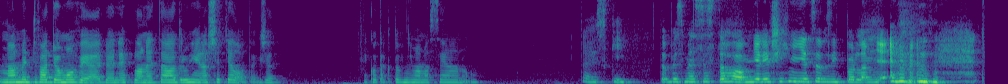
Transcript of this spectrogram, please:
máme dva domovy, jeden je planeta a druhý je naše tělo, takže jako tak to vnímám asi já, no. To je hezký. To bychom si z toho měli všichni něco vzít, podle mě. uh,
